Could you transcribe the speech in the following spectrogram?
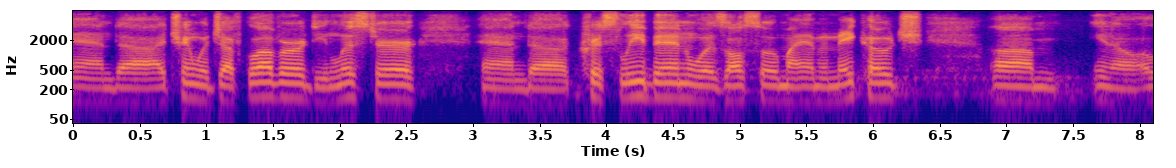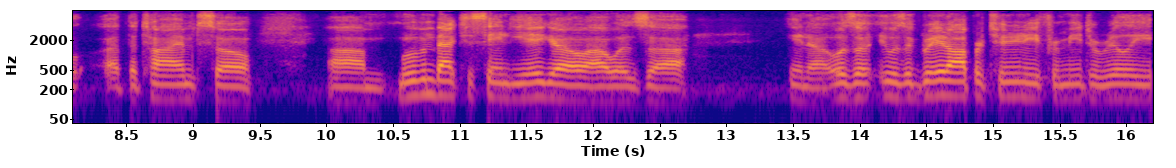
and uh, I trained with Jeff Glover, Dean Lister, and uh, Chris Leben was also my MMA coach. Um, you know at the time, so um, moving back to San Diego, I was. Uh, you know, it was a it was a great opportunity for me to really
